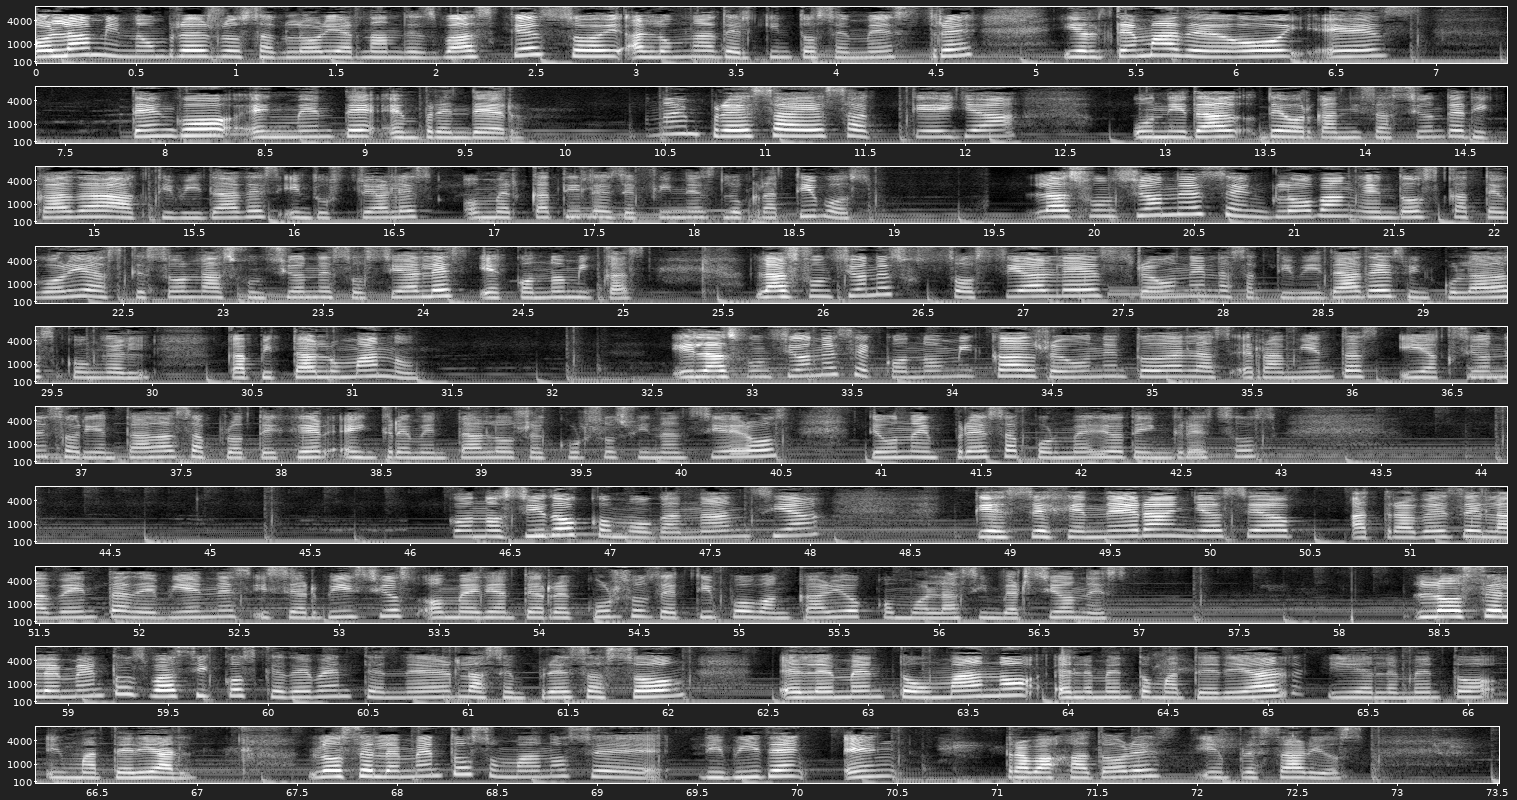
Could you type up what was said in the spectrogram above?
Hola, mi nombre es Rosa Gloria Hernández Vázquez, soy alumna del quinto semestre y el tema de hoy es Tengo en mente emprender. Una empresa es aquella unidad de organización dedicada a actividades industriales o mercantiles de fines lucrativos. Las funciones se engloban en dos categorías que son las funciones sociales y económicas. Las funciones sociales reúnen las actividades vinculadas con el capital humano y las funciones económicas reúnen todas las herramientas y acciones orientadas a proteger e incrementar los recursos financieros de una empresa por medio de ingresos conocido como ganancia que se generan ya sea a través de la venta de bienes y servicios o mediante recursos de tipo bancario como las inversiones. Los elementos básicos que deben tener las empresas son elemento humano, elemento material y elemento inmaterial. Los elementos humanos se dividen en trabajadores y empresarios.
